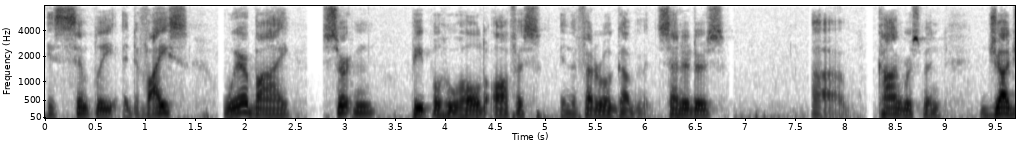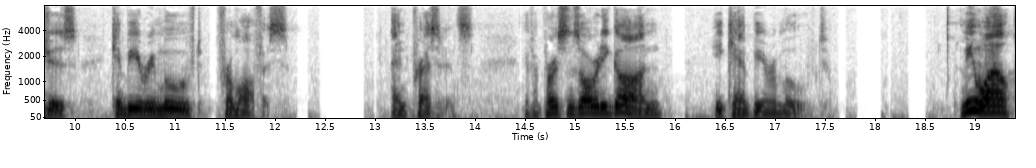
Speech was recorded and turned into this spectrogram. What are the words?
is simply a device whereby certain people who hold office in the federal government, senators, uh, congressmen, judges, can be removed from office, and presidents. If a person's already gone, he can't be removed. Meanwhile,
